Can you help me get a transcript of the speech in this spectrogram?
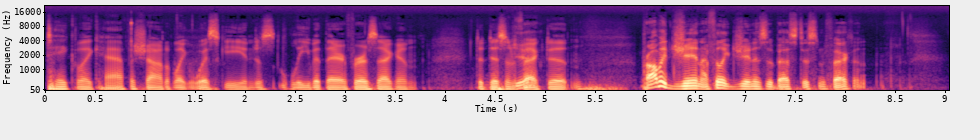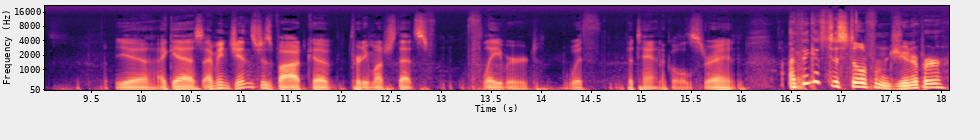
take like half a shot of like whiskey and just leave it there for a second to disinfect it? Probably gin. I feel like gin is the best disinfectant. Yeah, I guess. I mean, gin's just vodka, pretty much that's flavored with botanicals, right? I think it's distilled from juniper.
